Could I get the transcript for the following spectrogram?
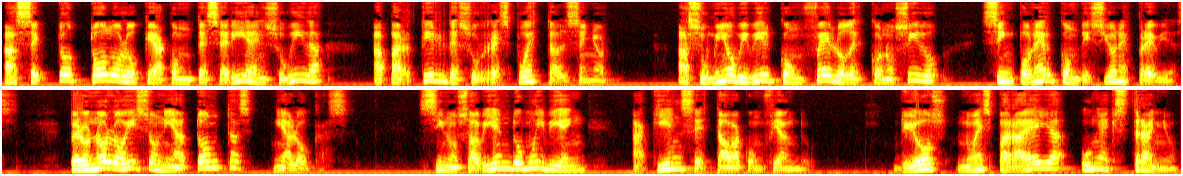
aceptó todo lo que acontecería en su vida a partir de su respuesta al Señor. Asumió vivir con fe lo desconocido sin poner condiciones previas, pero no lo hizo ni a tontas ni a locas, sino sabiendo muy bien a quién se estaba confiando. Dios no es para ella un extraño,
